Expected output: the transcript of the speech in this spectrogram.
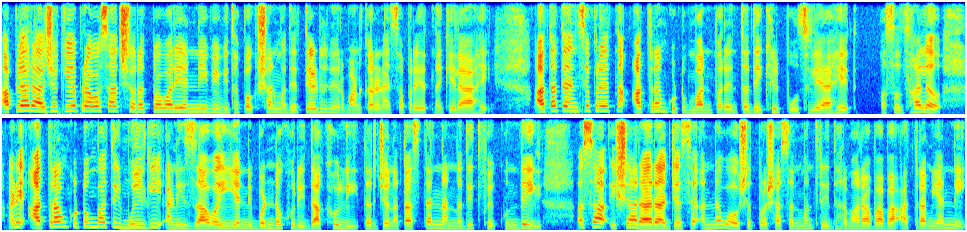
आपल्या राजकीय प्रवासात शरद पवार यांनी विविध पक्षांमध्ये तेढ निर्माण करण्याचा प्रयत्न केला आहे. आता त्यांचे प्रयत्न आत्राम कुटुंबांपर्यंत देखील पोचले आहेत. असं झालं आणि आत्राम कुटुंबातील मुलगी आणि जावई यांनी बंडखोरी दाखवली तर जनताच त्यांना नदीत फेकून देईल असा इशारा राज्याचे अन्न व औषध प्रशासन मंत्री धर्मराव बाबा आत्राम यांनी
